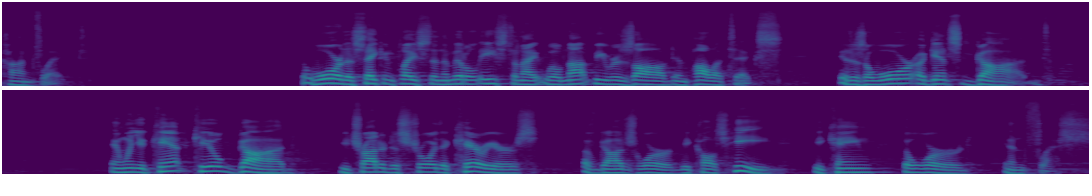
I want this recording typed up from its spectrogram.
conflict. The war that's taking place in the Middle East tonight will not be resolved in politics. It is a war against God. And when you can't kill God, you try to destroy the carriers of God's Word because He became the Word in flesh.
